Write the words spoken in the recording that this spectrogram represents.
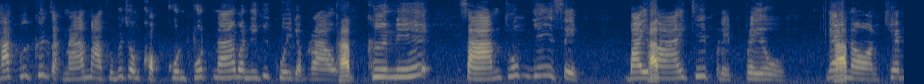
พักเพิ่งขึ้นจากน้ำมาคุณผู้ชมขอบคุณพุทธนะ วันนี้ที่คุยกับเราครับคืนนี้สามทุ่มยี่สิบใบครับไม้ที่ปลิดปลิว แน่นอนเข้ม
